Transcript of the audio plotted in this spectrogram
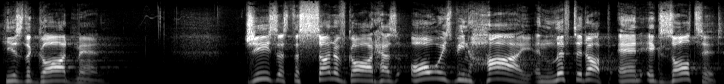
he is the God man. Jesus, the Son of God, has always been high and lifted up and exalted.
